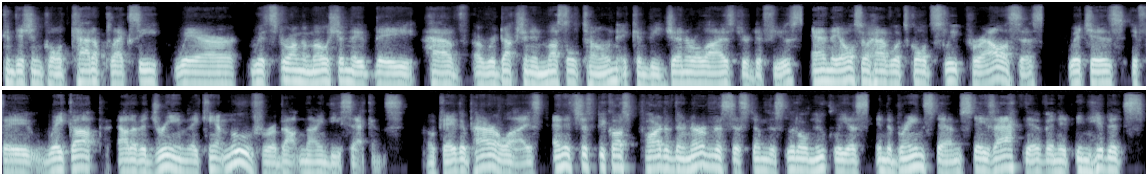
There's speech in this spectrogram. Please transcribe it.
condition called cataplexy where with strong emotion, they, they have a reduction in muscle tone. It can be generalized or diffuse. And they also have what's called sleep paralysis, which is if they wake up out of a dream, they can't move for about 90 seconds. Okay. They're paralyzed. And it's just because part of their nervous system, this little nucleus in the brainstem stays active and it inhibits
